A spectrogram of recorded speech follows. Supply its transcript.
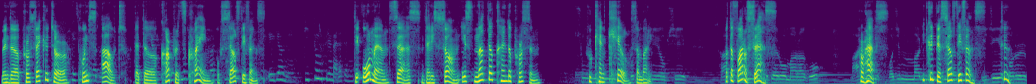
When the prosecutor points out that the culprit's claim of self defense the old man says that his son is not the kind of person who can kill somebody. But the father says, perhaps it could be a self defense too.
